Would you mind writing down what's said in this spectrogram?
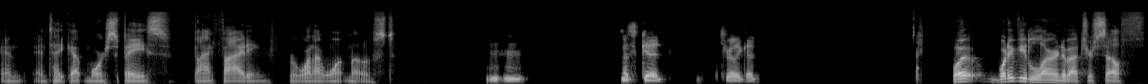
and and take up more space by fighting for what I want most. Mm-hmm. That's good. It's really good. What What have you learned about yourself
